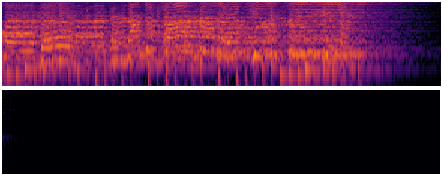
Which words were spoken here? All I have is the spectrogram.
my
